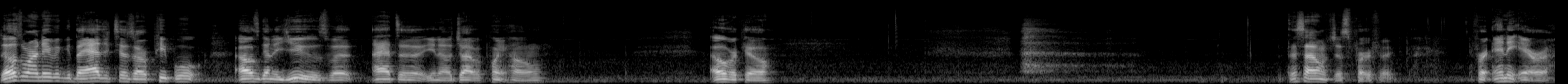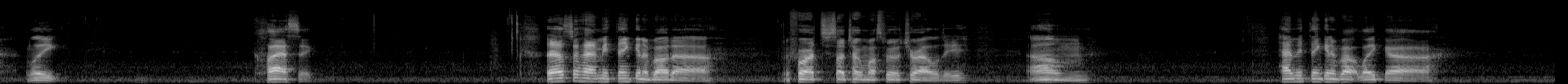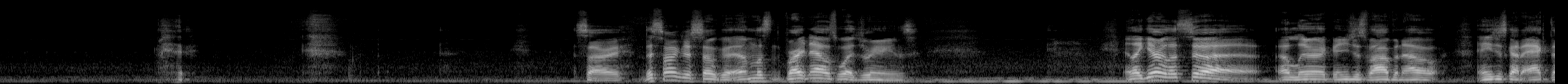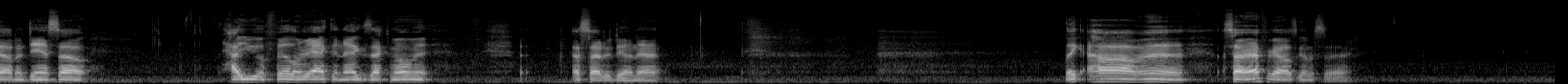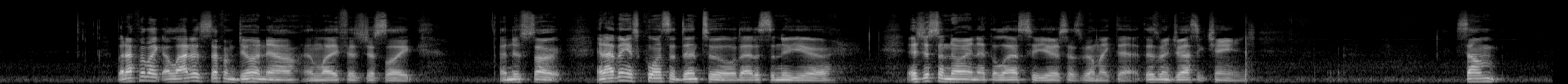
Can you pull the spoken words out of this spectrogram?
Those weren't even the adjectives or people I was gonna use, but I had to, you know, drive a point home. Overkill. this album's just perfect for any era. Like classic. That also had me thinking about uh before I start talking about spirituality. Um had me thinking about like uh Sorry. This song is just so good. I'm listening right now is Wet Dreamz. And like you listen to a, a lyric and you're just vibing out and you just gotta act out and dance out how you feel and react in that exact moment. I started doing that. Like, oh man. Sorry, I forgot what I was gonna say. But I feel like a lot of the stuff I'm doing now in life is just like a new start. And I think it's coincidental that it's the new year it's just annoying that the last two years has been like that. There's been drastic change. Some,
